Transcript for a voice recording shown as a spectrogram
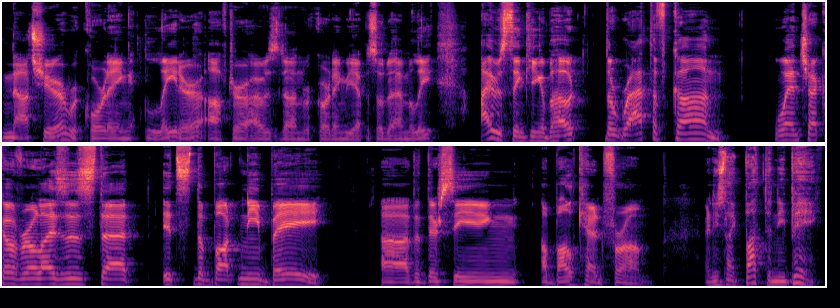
Not sure. Recording later after I was done recording the episode of Emily, I was thinking about the Wrath of Khan when Chekov realizes that it's the Botany Bay uh, that they're seeing a bulkhead from, and he's like Botany Bay,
